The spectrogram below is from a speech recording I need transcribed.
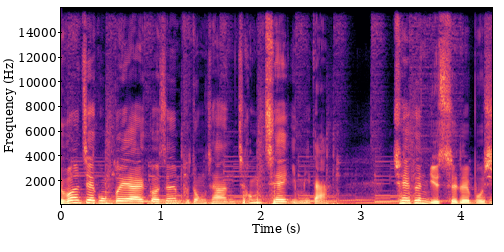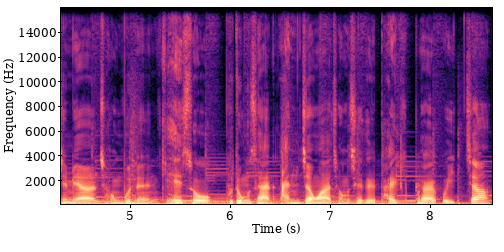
두 번째 공부해야 할 것은 부동산 정책입니다. 최근 뉴스를 보시면 정부는 계속 부동산 안정화 정책을 발표하고 있죠.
